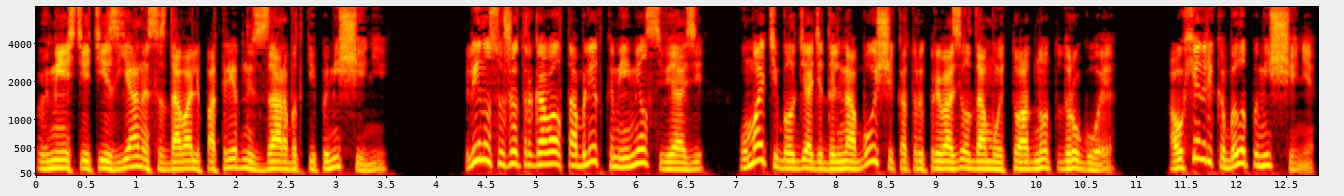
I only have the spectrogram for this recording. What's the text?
Вместе эти изъяны создавали потребность в заработке и помещении. Линус уже торговал таблетками и имел связи. У Матти был дядя-дальнобойщик, который привозил домой то одно, то другое. А у Хенрика было помещение.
